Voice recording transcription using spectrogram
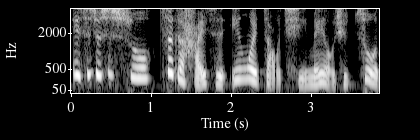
意思就是说，这个孩子因为早期没有去做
